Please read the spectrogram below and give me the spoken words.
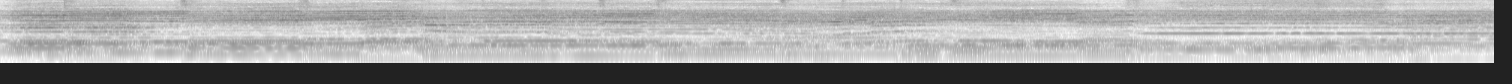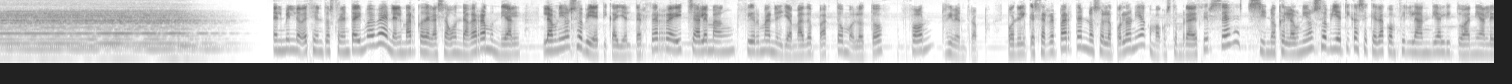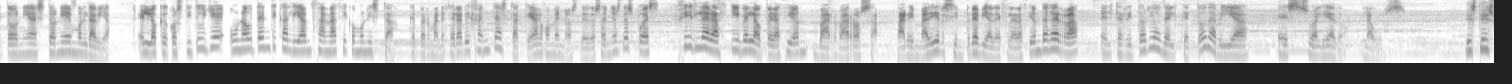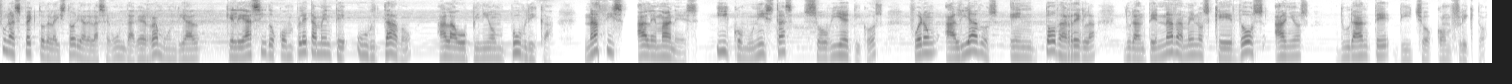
En 1939, en el marco de la Segunda Guerra Mundial, la Unión Soviética y el Tercer Reich alemán firman el llamado Pacto Molotov-von Ribbentrop, por el que se reparten no solo Polonia, como acostumbra decirse, sino que la Unión Soviética se queda con Finlandia, Lituania, Letonia, Estonia y Moldavia, en lo que constituye una auténtica alianza nazi-comunista que permanecerá vigente hasta que, algo menos de dos años después, Hitler active la Operación Barbarossa para invadir sin previa declaración de guerra el territorio del que todavía es su aliado, la URSS. Este es un aspecto de la historia de la Segunda Guerra Mundial que le ha sido completamente hurtado a la opinión pública. Nazis alemanes y comunistas soviéticos fueron aliados en toda regla durante nada menos que dos años durante dicho conflicto.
